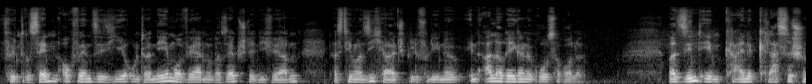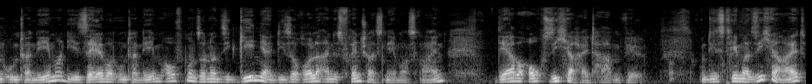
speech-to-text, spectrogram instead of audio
Für Interessenten, auch wenn sie hier Unternehmer werden oder selbstständig werden, das Thema Sicherheit spielt für die eine, in aller Regel eine große Rolle. Weil sie sind eben keine klassischen Unternehmer, die selber ein Unternehmen aufbauen, sondern sie gehen ja in diese Rolle eines Franchise-Nehmers rein, der aber auch Sicherheit haben will. Und dieses Thema Sicherheit,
